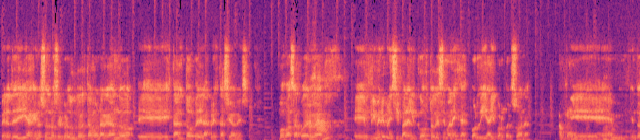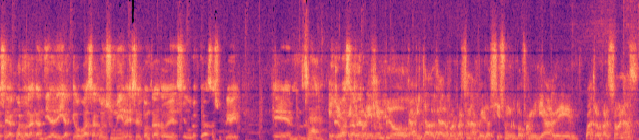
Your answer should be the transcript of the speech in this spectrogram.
pero te diría que nosotros el producto que estamos largando eh, está al tope de las prestaciones vos vas a poder ver, eh, primero y principal, el costo que se maneja es por día y por persona. Eh, entonces, de acuerdo a la cantidad de días que vos vas a consumir, es el contrato de seguros que vas a suscribir. Eh, claro. Este, este por ejemplo, capitado, claro, por persona, pero si es un grupo familiar de cuatro personas.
